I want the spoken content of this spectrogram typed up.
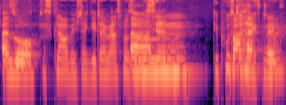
Also das glaube ich. Da geht einem erstmal so ein bisschen ähm, die Puste war weg. Heftig. Ne?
